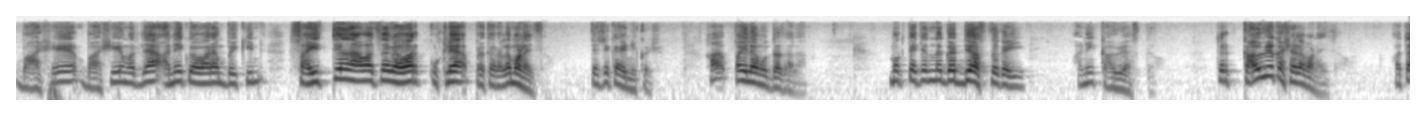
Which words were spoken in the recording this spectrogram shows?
भाषे भाषेमधल्या अनेक व्यवहारांपैकी साहित्य नावाचा व्यवहार कुठल्या प्रकाराला म्हणायचं? त्याचे काय निकष? हा पहिला मुद्दा झाला. मग त्याच्यातनं गद्य असतं काही आणि काव्य असतं. तर काव्य कशाला म्हणायचं? आता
